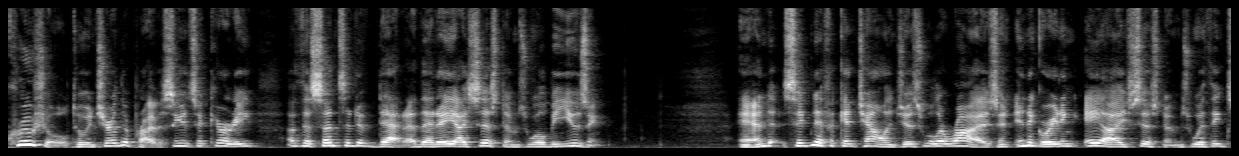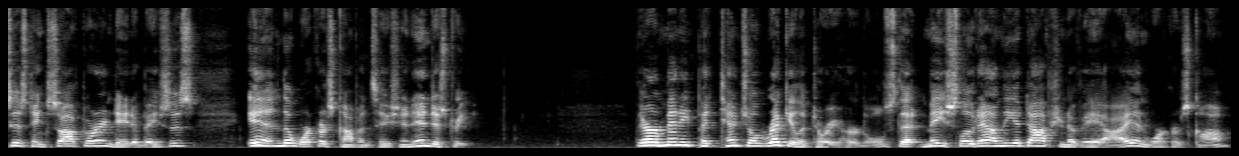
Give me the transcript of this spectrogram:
crucial to ensure the privacy and security of the sensitive data that AI systems will be using. And significant challenges will arise in integrating AI systems with existing software and databases in the workers' compensation industry. There are many potential regulatory hurdles that may slow down the adoption of AI in workers' comp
